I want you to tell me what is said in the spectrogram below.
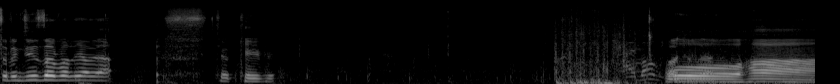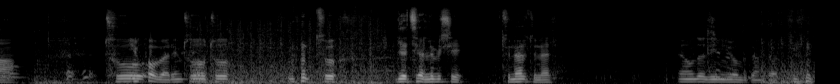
Turuncuyu zorbalıyorum ya. Çok keyifli. I bomb. Oha. Tu. Info ver info. Tu tu. tu. Geçerli bir şey. Tünel tünel. Ben onu dediğin iyi oldu kanka. İt.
